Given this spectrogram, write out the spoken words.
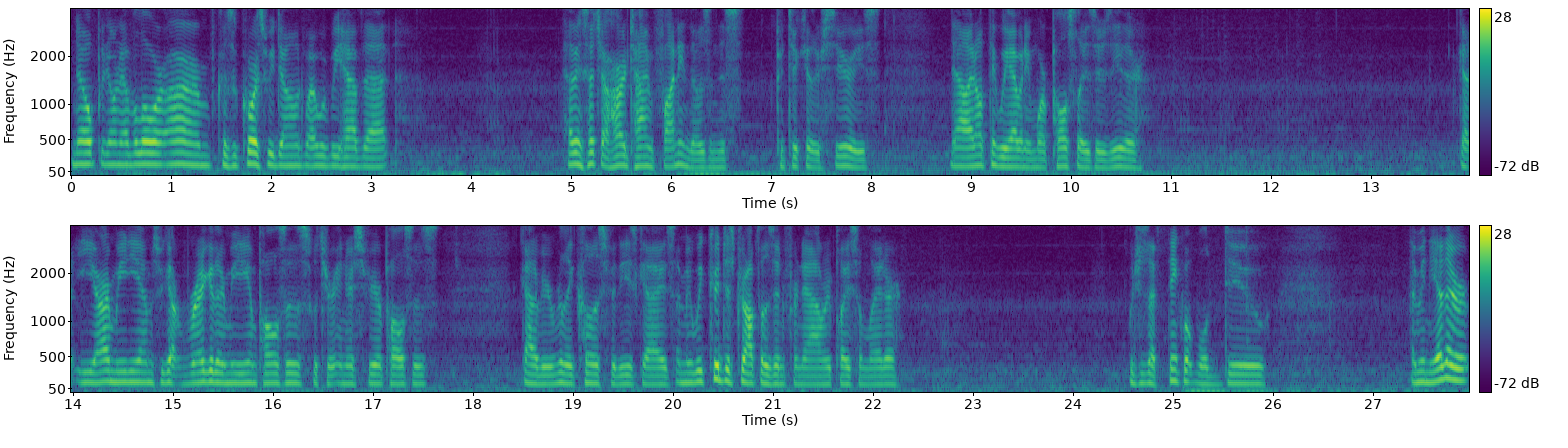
Nope, we don't have a lower arm, because of course we don't. Why would we have that? Having such a hard time finding those in this particular series. Now, I don't think we have any more pulse lasers either. Got ER mediums. We got regular medium pulses, which are inner sphere pulses. Got to be really close for these guys. I mean, we could just drop those in for now and replace them later. Which is, I think, what we'll do. I mean, the other...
